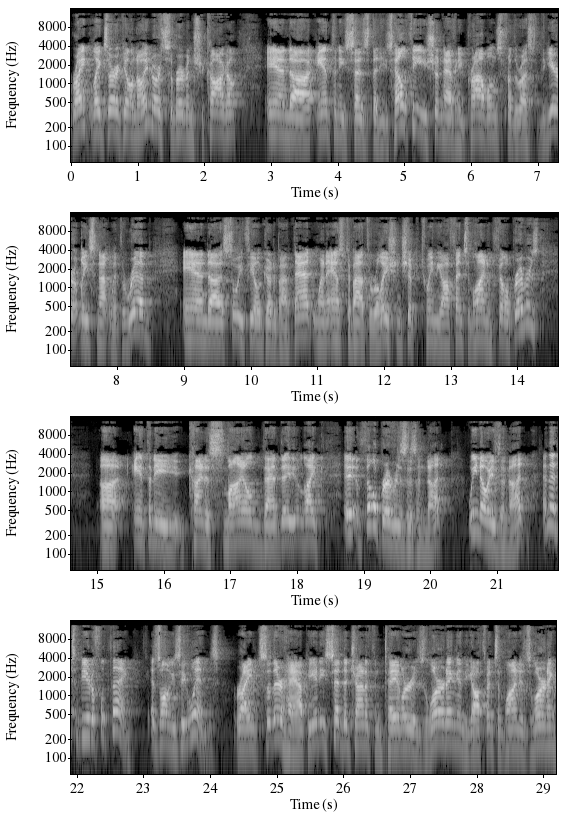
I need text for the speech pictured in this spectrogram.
right? Lake Zurich, Illinois, north suburban Chicago. And uh, Anthony says that he's healthy. He shouldn't have any problems for the rest of the year, at least not with the rib. And uh, so we feel good about that. When asked about the relationship between the offensive line and Philip Rivers, uh, Anthony kind of smiled that they like uh, Philip Rivers is a nut. We know he's a nut, and that's a beautiful thing as long as he wins, right? So they're happy. And he said that Jonathan Taylor is learning and the offensive line is learning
